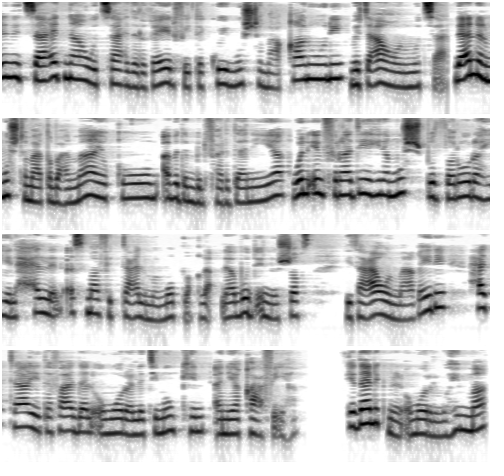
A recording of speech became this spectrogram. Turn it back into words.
اللي تساعدنا وتساعد الغير في تكوين مجتمع قانوني متعاون ومتساعد. لأن المجتمع طبعا ما يقوم أبدا بالفردانية والإنفرادية هنا مش بالضرورة هي الحل الأسمى في التعلم المطلق. لا لابد أنه الشخص يتعاون مع غيره حتى يتفادى الأمور التي ممكن أن يقع فيها. كذلك من الأمور المهمة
